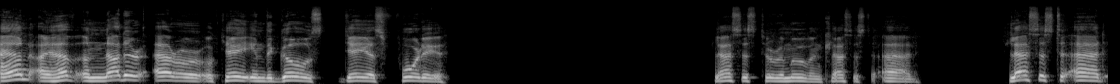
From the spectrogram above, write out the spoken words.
And I have another error, okay, in the ghost JS40 classes to remove and classes to add. Classes to add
